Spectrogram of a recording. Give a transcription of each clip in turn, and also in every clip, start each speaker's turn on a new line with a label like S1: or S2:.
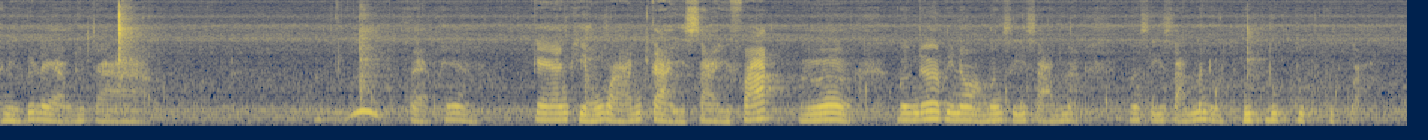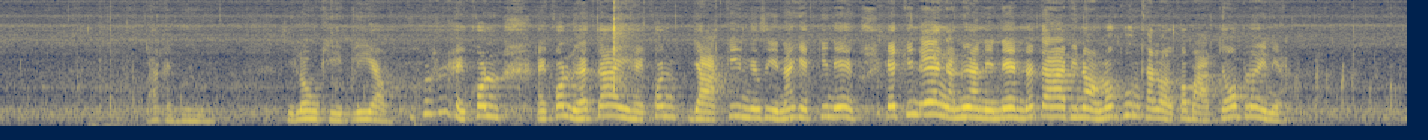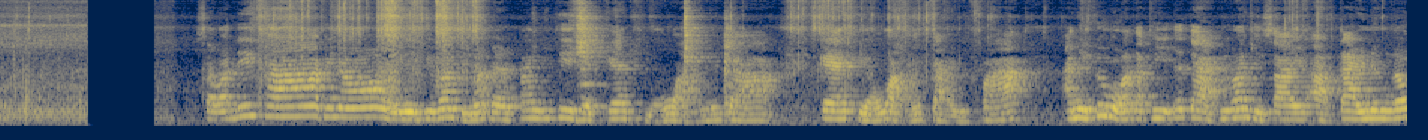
S1: อันนี้คือแล้วด้อจ้าแสบแห้งแกงเขียวหวานไก่ใส่ฟัก เออ เบิงเด้อพี่น้อง เบิงสีสันน่ะ เบิงสีสันมันโดดบุบบุบบุบบุบอะรักให้เบิงสีลงขีบเลี้ยวให้คนให้คนเหลือใจให้คนอยากกินจังสินะเห็ดกินเองเห็ดกินเองอะเนื้อเน้นๆนะจ้าพี่น้องลงทุนแครอทกว่าบาทจบเลยเนี่ย สวัสดีค่ะ พี่น้องวันนี้พี่ว่านสิมาแบ่งปันวิธีเห็ดแกงเขียวหวานเลยจ้าแกงเขียวหวานไก่ฟ้า อันนี้คือหัวกะทินะจ้าพี่ว่านสีใส่อะไก่หนึ่งโล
